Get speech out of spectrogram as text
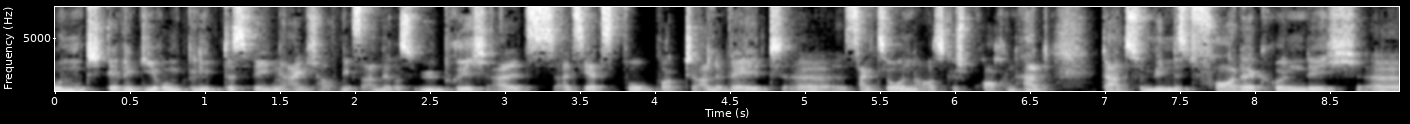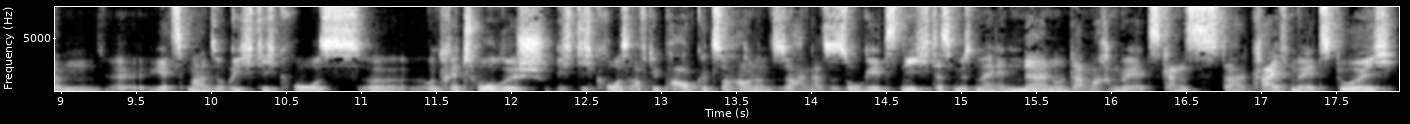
Und der Regierung blieb deswegen eigentlich auch nichts anderes übrig, als, als jetzt, wo Gott alle Welt äh, Sanktionen ausgesprochen hat, da zumindest vordergründig ähm, äh, jetzt mal so richtig groß äh, und rhetorisch richtig groß auf die Pauke zu hauen und zu sagen, also so geht's nicht, das müssen wir ändern und da machen wir jetzt ganz, da greifen wir jetzt durch.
